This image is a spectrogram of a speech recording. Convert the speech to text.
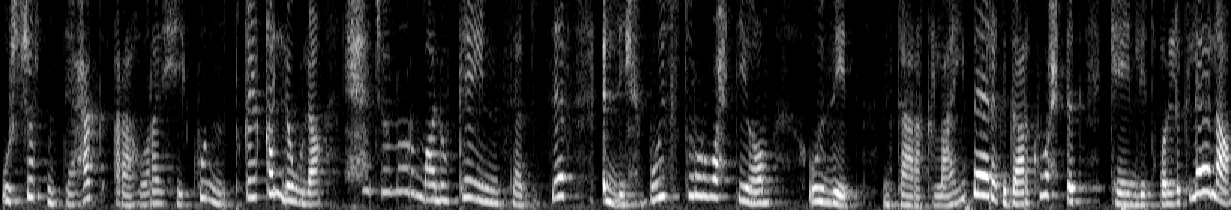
والشرط نتاعك راهو رايح يكون من الدقيقة الأولى. حاجة normal وكاين نساء بزاف اللي يحبوا يستروا لوحديهم. وزيد أنت راك الله يبارك دارك وحدك كاين اللي تقول لك لا لا.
